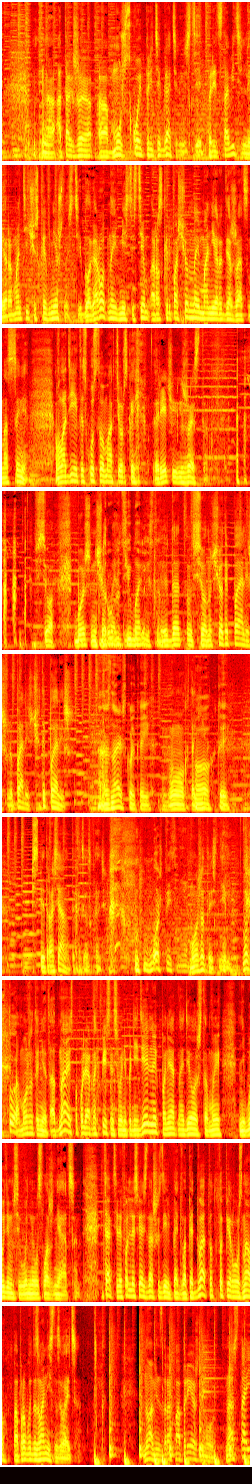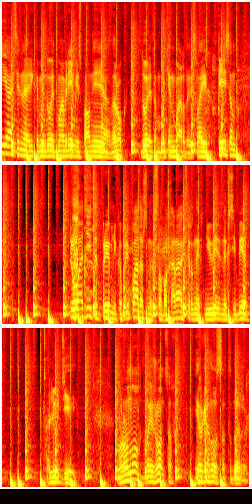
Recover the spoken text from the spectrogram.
а также а, мужской притягательности, представительной романтической внешности, благородной вместе с тем раскрепощенной манеры держаться на сцене. Владеет искусством актерской речи и жеста. Все, больше ничего Дружит с юмористом. Э, Да, все, ну что ты палишь уже, палишь, что ты палишь? А знаешь, сколько их? Ох, такие. Ох ты. С Петросяном, ты хотел сказать. Может, и с ним. Может, и с ним. Ну что? А может и нет. Одна из популярных песен сегодня понедельник. Понятное дело, что мы не будем сегодня усложняться. Итак, телефон для связи 269-5252. Тот, кто первый узнал, попробуй дозвонись, называется. Ну, а Минздрав по-прежнему настоятельно рекомендует во время исполнения рок-дуэтом Бакенбарды своих песен уводить от приемника припадочных, слабохарактерных, неуверенных в себе людей. Врунов, двоеженцев и рогоносцев туда же.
